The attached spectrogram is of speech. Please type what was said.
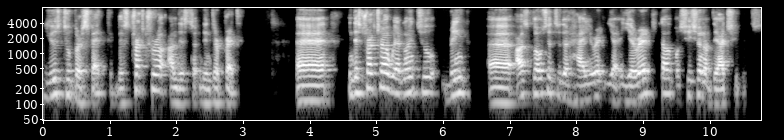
use two perspectives, the structural and the, the interpretive. Uh, in the structural, we are going to bring uh, us closer to the hierarchical position of the attributes.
